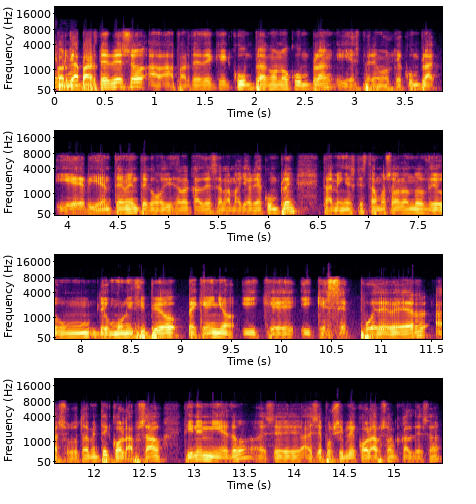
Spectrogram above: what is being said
Porque, aparte de eso, aparte de que cumplan o no cumplan, y esperemos que cumplan, y evidentemente, como dice la alcaldesa, la mayoría cumplen, también es que estamos hablando de un, de un municipio pequeño y que, y que se puede ver absolutamente colapsado. ¿Tienen miedo a ese, a ese posible colapso, alcaldesa?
